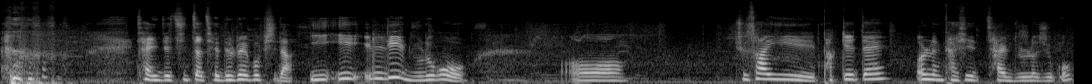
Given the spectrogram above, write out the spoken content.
자, 이제 진짜 제대로 해봅시다. 2, 2, 1, 2 누르고, 어, 주사위 바뀔 때 얼른 다시 잘 눌러주고.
